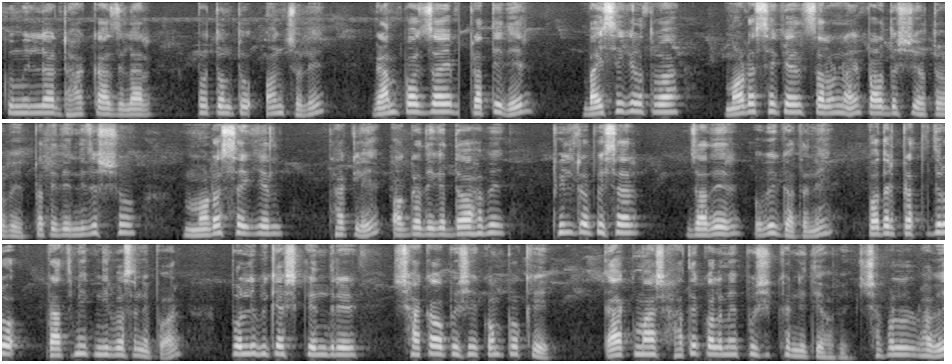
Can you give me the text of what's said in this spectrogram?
কুমিল্লা, ঢাকা জেলার প্রত্যন্ত অঞ্চলে গ্রাম পর্যায়ে প্রার্থীদের বাইসাইকেল অথবা মোটরসাইকেল চালনায় পারদর্শী হতে হবে। প্রার্থীদের নিজস্ব মোটরসাইকেল থাকলে অগ্রাধিকার দেওয়া হবে। ফিল্ড অফিসার যাদের অভিজ্ঞতা নেই পদের প্রার্থীদেরও প্রাথমিক নির্বাচনের পর পল্লী বিকাশ কেন্দ্রের শাখা অফিসে কমপক্ষে এক মাস হাতে কলমে প্রশিক্ষণ নিতে হবে। সফলভাবে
